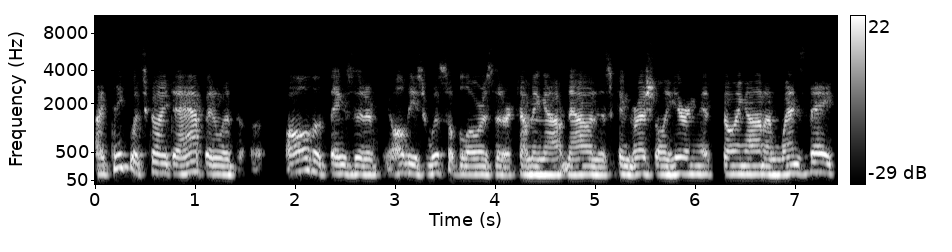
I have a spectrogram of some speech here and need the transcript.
I think what's going to happen with all the things that are, all these whistleblowers that are coming out now in this congressional hearing that's going on on Wednesday,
